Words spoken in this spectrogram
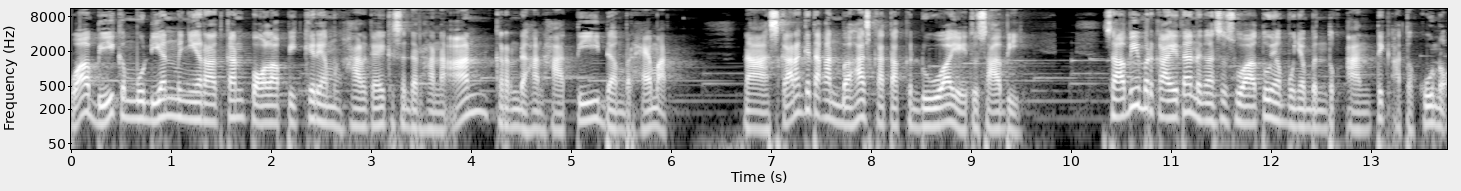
Wabi kemudian menyiratkan pola pikir yang menghargai kesederhanaan, kerendahan hati, dan berhemat. Nah, sekarang kita akan bahas kata kedua yaitu sabi. Sabi berkaitan dengan sesuatu yang punya bentuk antik atau kuno.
